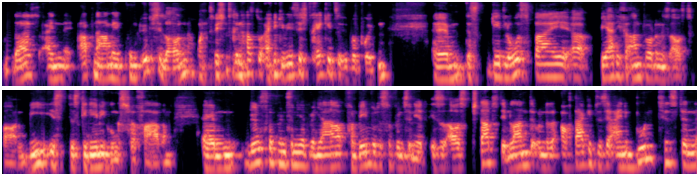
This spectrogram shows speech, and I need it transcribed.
da ist ein Abnahmepunkt Y und zwischendrin hast du eine gewisse Strecke zu überbrücken, ähm, das geht los bei, äh, wer hat die Verantwortung, es auszubauen? Wie ist das Genehmigungsverfahren? Ähm, wird es subventioniert? Wenn ja, von wem wird es subventioniert? Ist es aus Stadt, dem Land? Und auch da gibt es ja einen buntesten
